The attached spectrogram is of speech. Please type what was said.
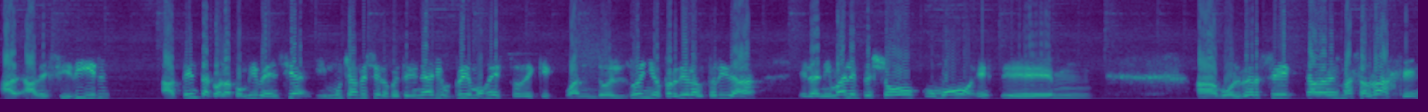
a decidir, atenta con la convivencia y muchas veces los veterinarios vemos esto de que cuando el dueño perdió la autoridad, el animal empezó como este mm, a volverse cada vez más salvaje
